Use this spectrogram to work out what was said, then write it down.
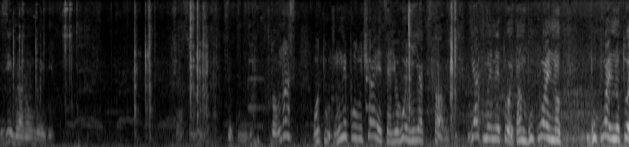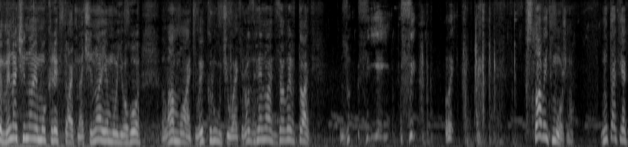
в зібраному виді, Щас, секунду, то в нас отут ну не виходить його ніяк вставити. Як ми не той, там буквально, буквально той, ми починаємо кректати, починаємо його ламати, викручувати, розгинати, завертати. З цієї си- Ой. Вставити можна. Ну так як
